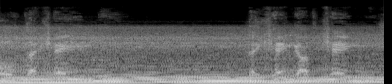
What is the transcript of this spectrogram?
Behold the king, the king of kings.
